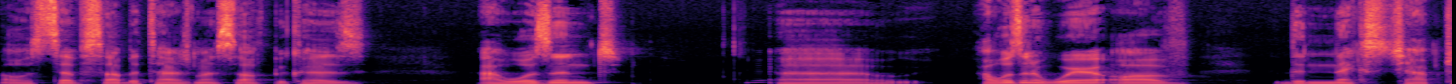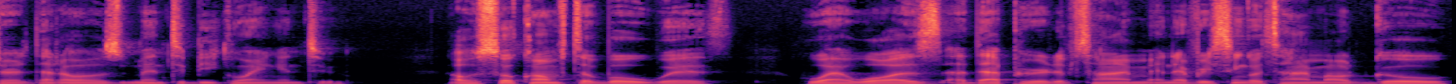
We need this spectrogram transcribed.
I would self sabotage myself because I wasn't uh, I wasn't aware of the next chapter that I was meant to be going into. I was so comfortable with who I was at that period of time, and every single time I would go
